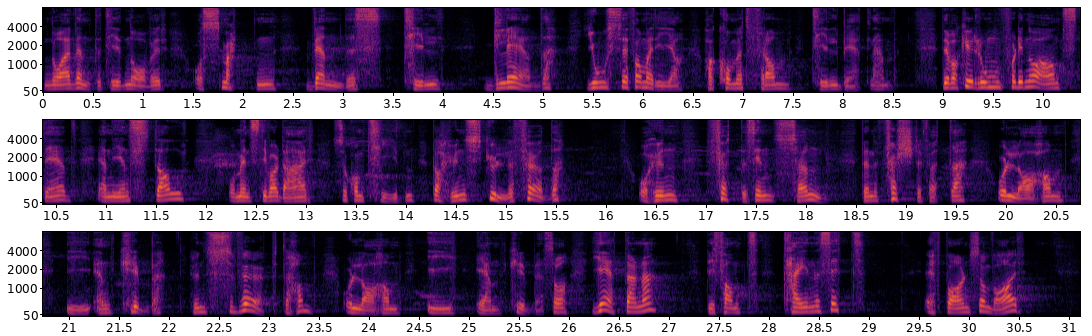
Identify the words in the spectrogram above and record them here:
Nå er ventetiden over, og smerten vendes til glede. Josef og Maria har kommet fram til Betlehem. Det var ikke rom for dem noe annet sted enn i en stall. Og mens de var der, så kom tiden da hun skulle føde. Og hun fødte sin sønn, den førstefødte, og la ham i en krybbe. Hun svøpte ham og la ham i en krybbe. Så gjeterne de fant tegnet sitt. Et barn som var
